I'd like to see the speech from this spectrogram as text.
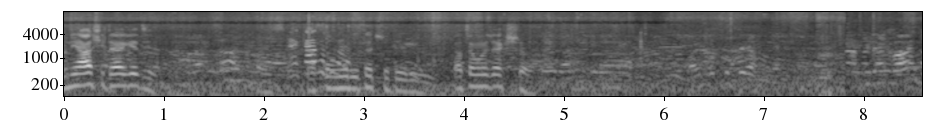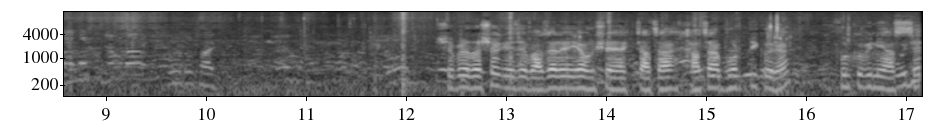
ধনিয়া আশি টাকা কেজি। কাঁচামরিচ একশো টাকা কেজি। কাঁচামরিচ একশো। সুপ্রিয় দর্শক এই যে বাজারে এই অংশে এক চাচা খাঁচা ভর্তি করে ফুলকপি নিয়ে আসছে।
